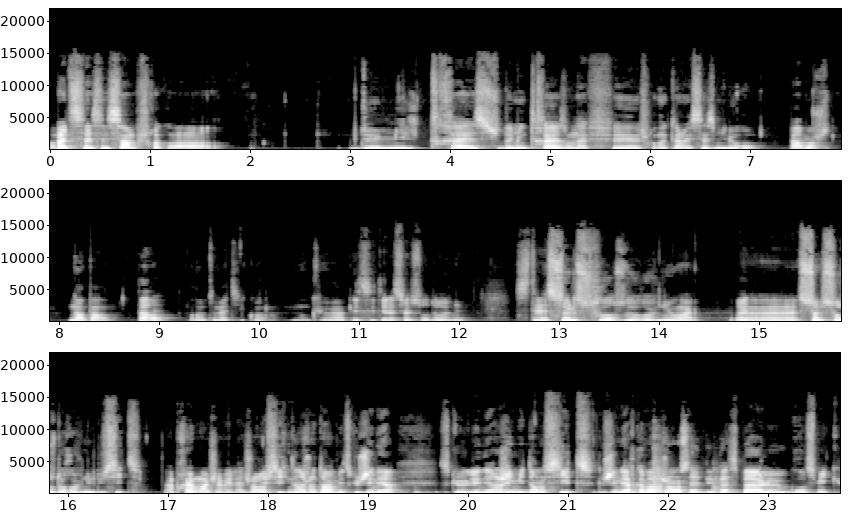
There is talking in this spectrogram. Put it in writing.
En fait, c'est assez simple, je crois qu'en 2013, sur 2013, on a fait, je crois qu'on était dans les 16 000 euros. Par mois Non, par an, Par an en automatique, quoi. Donc... euh, Et c'était la seule source de revenus? C'était la seule source de revenus, ouais. Ouais, Euh, seule source de revenus du site. Après, moi, j'avais Le l'agence. site, non, nous- j'entends, mais ce que génère, ce que l'énergie mise dans le site génère comme argent, ça dépasse pas le gros SMIC.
